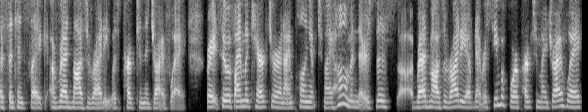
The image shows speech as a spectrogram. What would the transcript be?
a sentence like a red maserati was parked in the driveway right? So if i'm a character and i'm pulling up to my home and there's this uh, red maserati i've never seen before parked in my driveway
